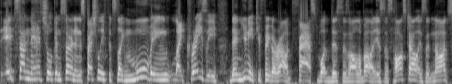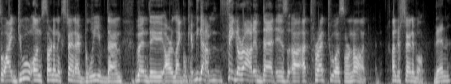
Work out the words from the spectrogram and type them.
it's a natural concern and especially if it's like moving like crazy then you need to figure out fast what this is all about. Is this hostile? Is it not? So i do on certain extent i believe them when they are like okay we gotta figure out if that is uh, a threat to us or not. Understandable. Then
